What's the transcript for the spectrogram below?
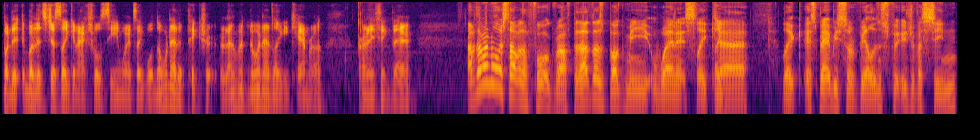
But it, but it's just like an actual scene where it's like, well, no one had a picture, or no one, no one had like a camera or anything there. I've never noticed that with a photograph, but that does bug me when it's like, Like- uh, like it's maybe surveillance footage of a scene,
